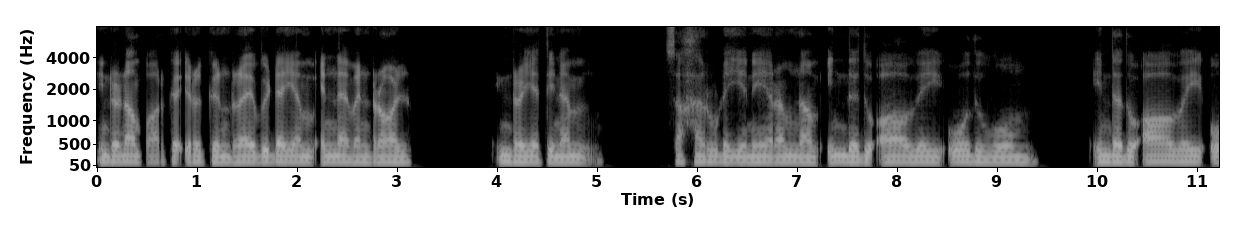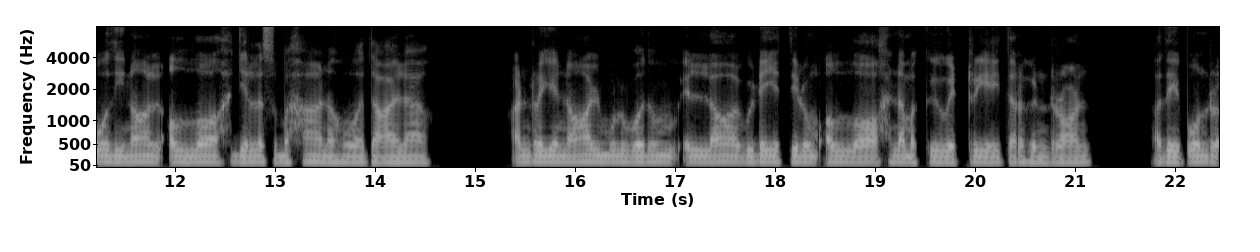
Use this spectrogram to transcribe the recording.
இன்று நாம் பார்க்க இருக்கின்ற விடயம் என்னவென்றால் இன்றைய தினம் சஹருடைய நேரம் நாம் இந்த துஆவை ஓதுவோம். இந்த துஆவை ஓதினால் அல்லாஹ் ஜல்ல சுபஹானஹு அன்றைய நாள் முழுவதும் எல்லா விடயத்திலும் அல்லாஹ் நமக்கு வெற்றியை தருகின்றான். அதே போன்று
